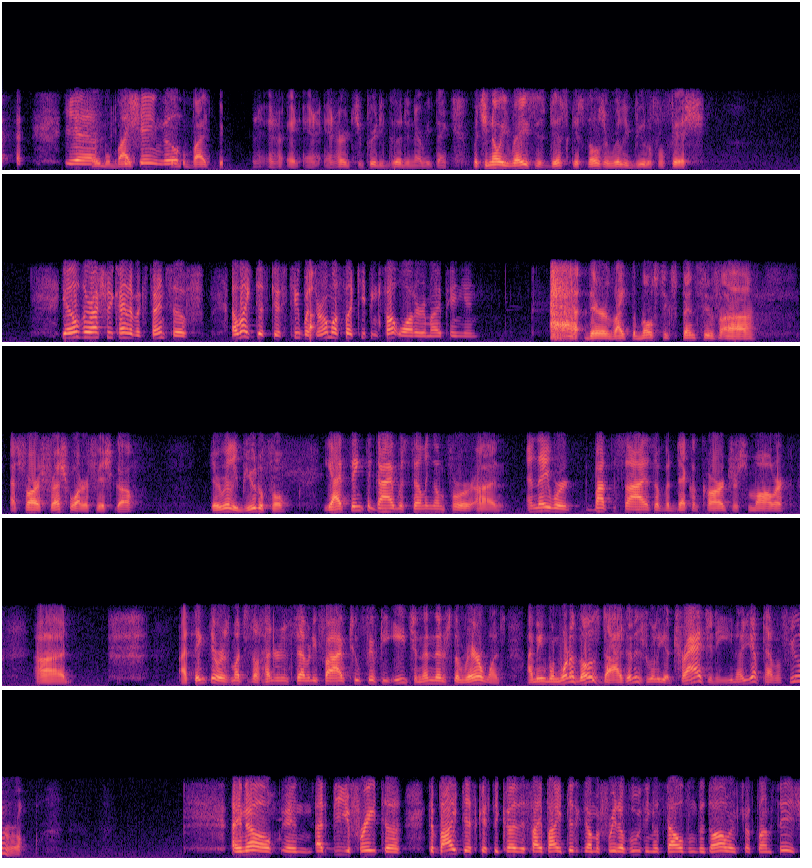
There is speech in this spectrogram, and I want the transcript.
yeah, They will bite. shame, They will bite you and, and and and hurt you pretty good and everything. But you know he raises discus. Those are really beautiful fish. Yeah, those are actually kind of expensive. I like discus too, Uh, but they're almost like keeping salt water, in my opinion. they're like the most expensive uh as far as freshwater fish go. They're really beautiful. Yeah, I think the guy was selling them for uh and they were about the size of a deck of cards or smaller. Uh I think they're as much as 175, 250 each, and then there's the rare ones. I mean, when one of those dies, then it's really a tragedy. You know, you have to have a funeral. I know, and I'd be afraid to to buy discus because if I buy discus, I'm afraid of losing a thousands of dollars just on fish.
